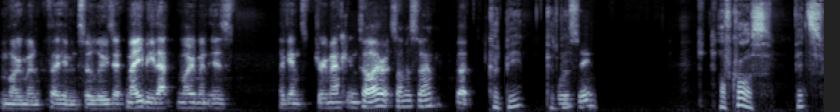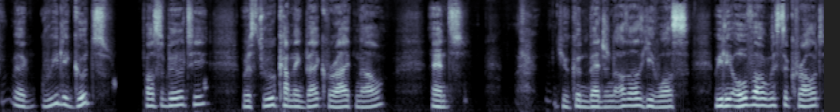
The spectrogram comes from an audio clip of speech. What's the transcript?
moment for him to lose it. Maybe that moment is against Drew McIntyre at SummerSlam, but Could be. Could we'll be. see. Of course. It's a really good possibility with Drew coming back right now. And you can imagine other he was really over with the crowd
